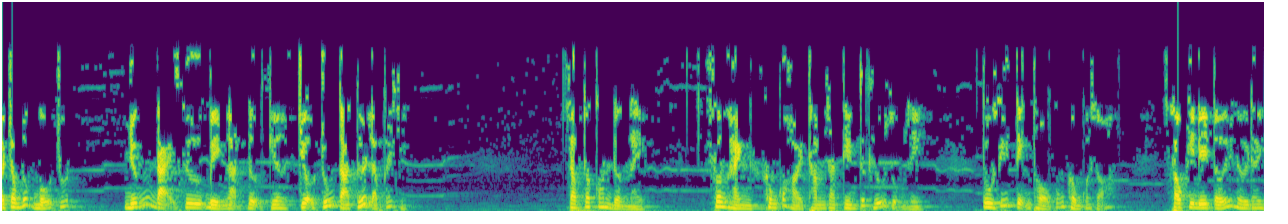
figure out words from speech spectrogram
Ở trong lúc bố chốt, Những đại sư bị ngạn tự kia triệu chúng ta tới làm cái gì? Dọc theo con đường này, Phương Hành không có hỏi thăm ra tin tức hữu dụng gì. Tu sĩ tịnh thổ cũng không có rõ. Sau khi đi tới nơi đây,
